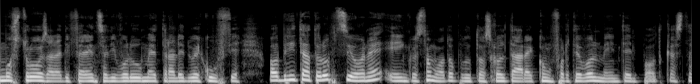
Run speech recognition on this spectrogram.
mostruosa la differenza di volume tra le due cuffie. Ho abilitato l'opzione e in questo modo ho potuto ascoltare confortevolmente il podcast.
